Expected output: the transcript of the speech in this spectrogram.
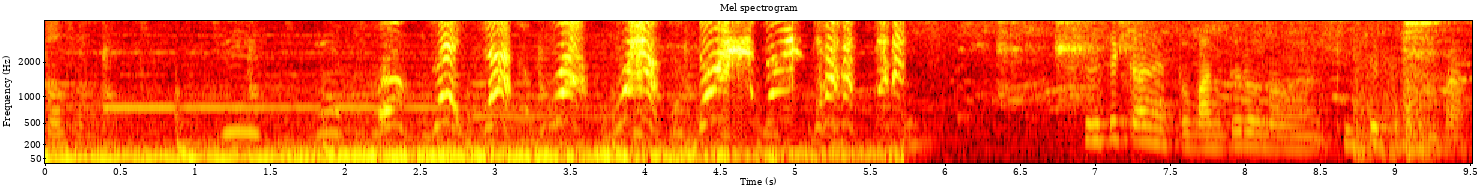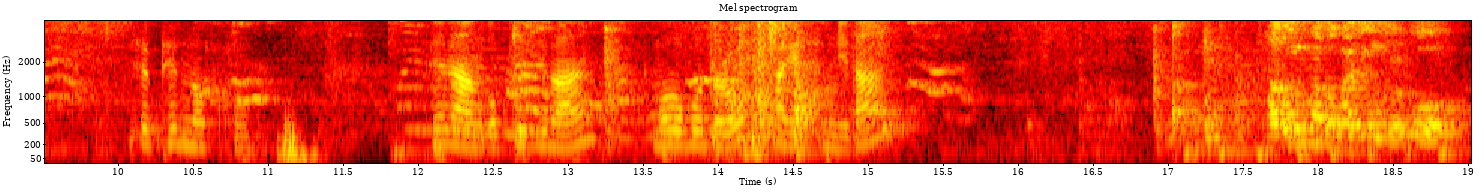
있어서. 순식간에 또 만들어 놓은 김치볶음밥. 스팸 넣고. 배는 안 고프지만 먹어보도록 하겠습니다. 자동차도 가지고 놀고.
